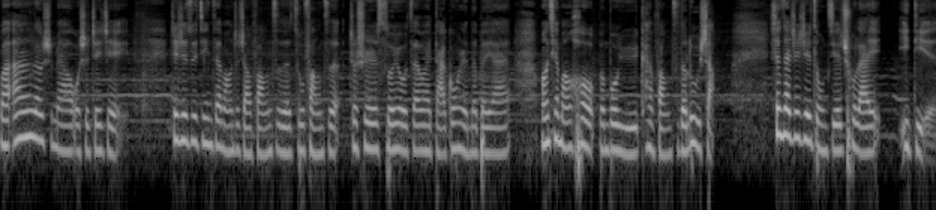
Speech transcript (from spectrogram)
晚安，六十秒，我是 J J。J J 最近在忙着找房子、租房子，这是所有在外打工人的悲哀，忙前忙后，奔波于看房子的路上。现在 J J 总结出来一点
